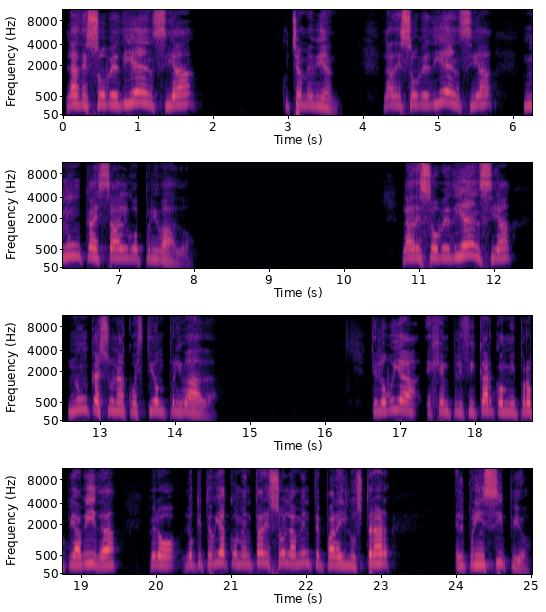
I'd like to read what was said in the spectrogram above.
la desobediencia, escúchame bien, la desobediencia nunca es algo privado. La desobediencia nunca es una cuestión privada. Te lo voy a ejemplificar con mi propia vida, pero lo que te voy a comentar es solamente para ilustrar el principio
